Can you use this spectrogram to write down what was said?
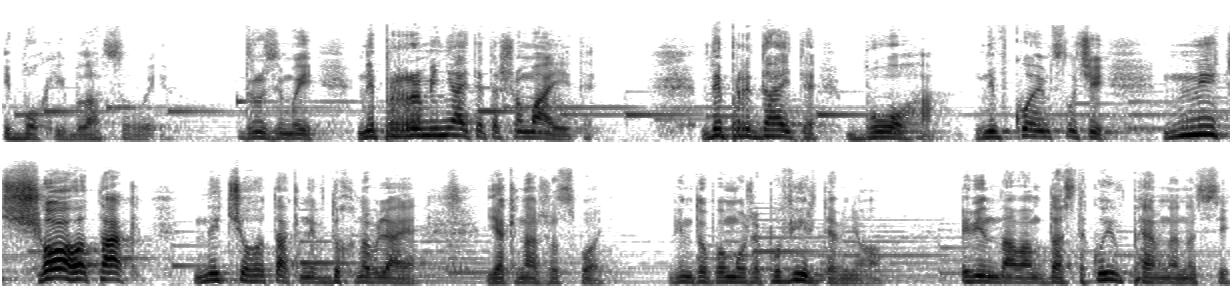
І Бог їх благословив. Друзі мої, не проміняйте те, що маєте. Не придайте Бога. Ні в коїм случаї. Нічого так, нічого так не вдохновляє, як наш Господь. Він допоможе, повірте в нього. І Він вам дасть такої впевненості,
